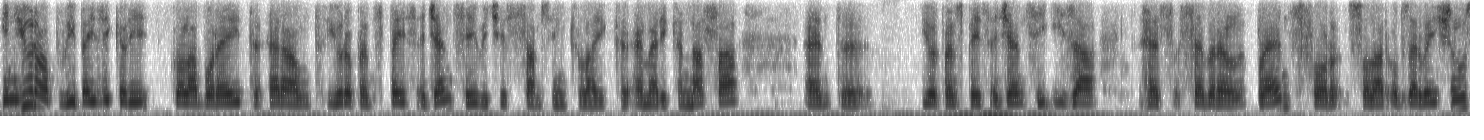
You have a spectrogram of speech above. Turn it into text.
in europe we basically collaborate around european space agency which is something like uh, american nasa and uh, european space agency esa has several plans for solar observations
